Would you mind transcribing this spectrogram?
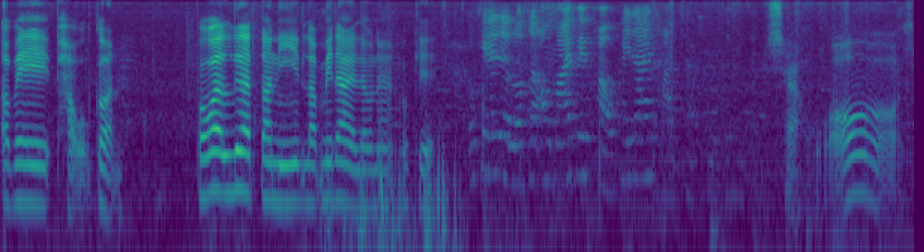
เอาไปเผาก่อน เพราะว่าเลือดตอนนี้รับไม่ได้แล้วนะ โอเคโอเคเดี๋ยวเราจะเอาไม้ไปเผาให้ได้ค่ะชาโคกันชาหัวอ๋อโอเค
